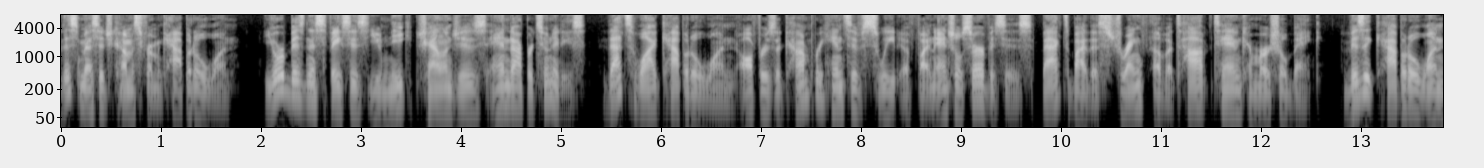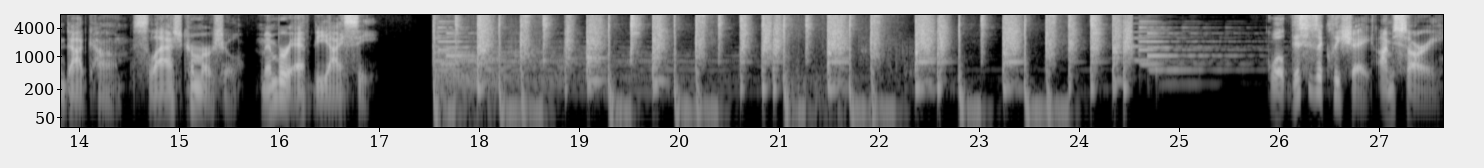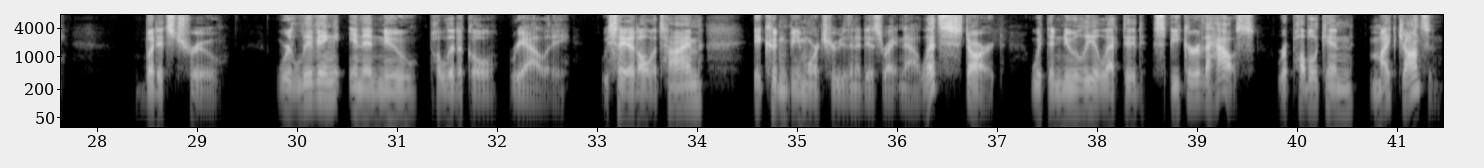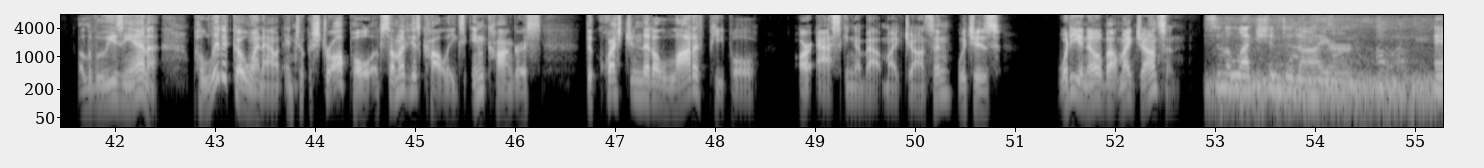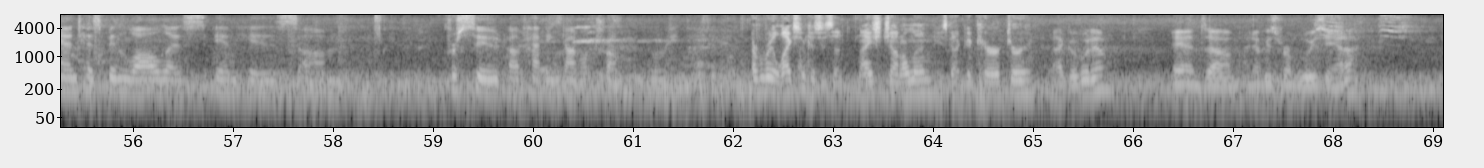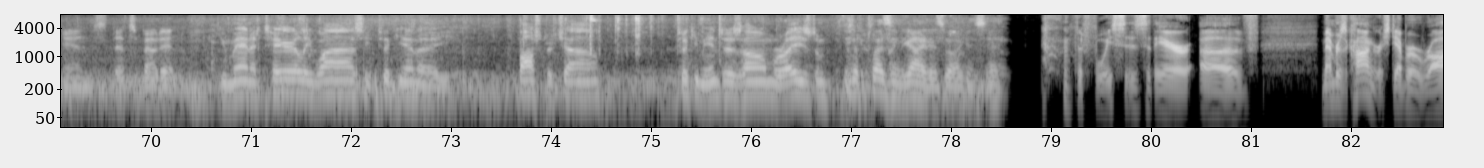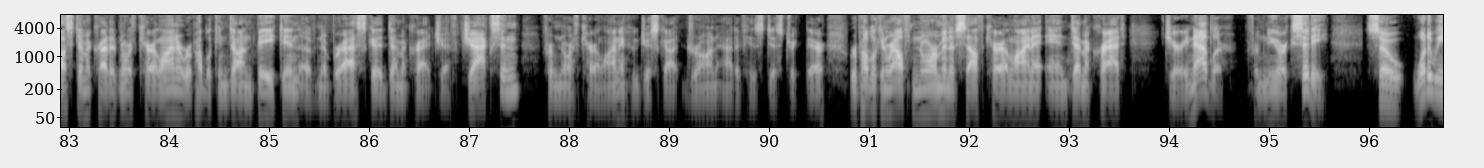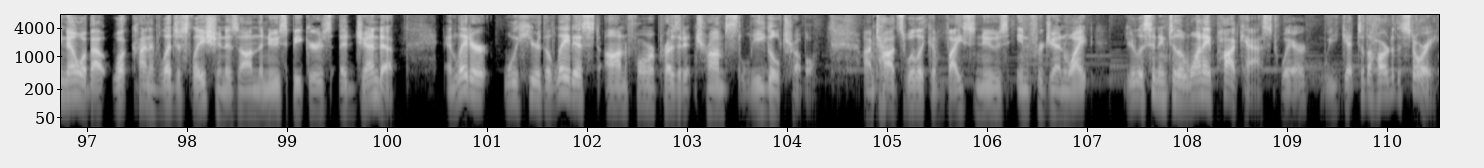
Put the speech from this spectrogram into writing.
This message comes from Capital One. Your business faces unique challenges and opportunities. That's why Capital One offers a comprehensive suite of financial services backed by the strength of a top 10 commercial bank. Visit CapitalOne.com slash commercial. Member FDIC. Well, this is a cliche. I'm sorry. But it's true. We're living in a new political reality. We say it all the time. It couldn't be more true than it is right now. Let's start with the newly elected Speaker of the House, Republican Mike Johnson of Louisiana. Politico went out and took a straw poll of some of his colleagues in Congress. The question that a lot of people are asking about Mike Johnson, which is, what do you know about Mike Johnson? He's an election denier and has been lawless in his um, pursuit of having Donald Trump remain president. Everybody likes him because he's a nice gentleman. He's got good character. I googled him, and um, I know he's from Louisiana, and that's about it. Humanitarily wise, he took in a foster child, took him into his home, raised him. He's a pleasant guy. That's all I can say. the voices there of Members of Congress Deborah Ross, Democrat of North Carolina, Republican Don Bacon of Nebraska, Democrat Jeff Jackson from North Carolina, who just got drawn out of his district there, Republican Ralph Norman of South Carolina, and Democrat Jerry Nadler from New York City. So, what do we know about what kind of legislation is on the new speaker's agenda? And later, we'll hear the latest on former President Trump's legal trouble. I'm Todd Zwillich of Vice News in for Jen White. You're listening to the 1A podcast, where we get to the heart of the story.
